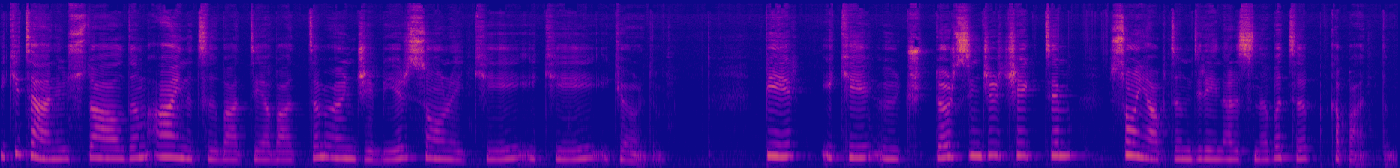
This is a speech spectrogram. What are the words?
İki tane üste aldım. Aynı tığ battıya battım. Önce bir sonra iki, iki, iki ördüm. Bir, iki, üç, dört zincir çektim. Son yaptığım direğin arasına batıp kapattım.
